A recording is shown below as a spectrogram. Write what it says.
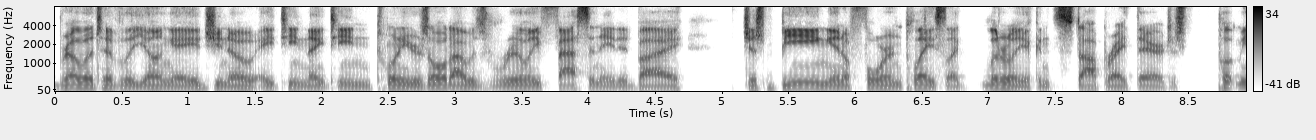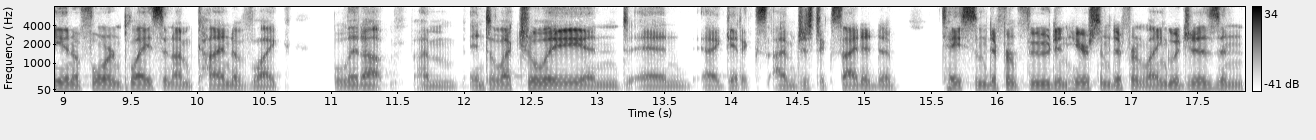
relatively young age you know 18 19 20 years old i was really fascinated by just being in a foreign place. Like literally it can stop right there. Just put me in a foreign place and i'm kind of like lit up. I'm intellectually and and i get ex- i'm just excited to taste some different food and hear some different languages and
